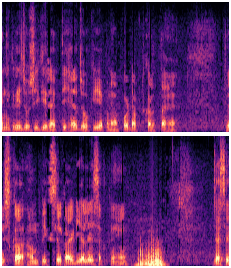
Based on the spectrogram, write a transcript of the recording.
इनक्रीज उसी की रहती है, जो कि अपने आप को अडेप्ट करता है। तो इसका हम पिक से एक आइडिया ले सकते हैं। जैसे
